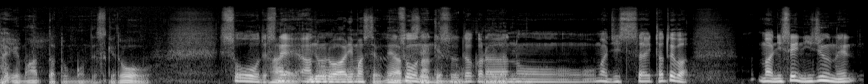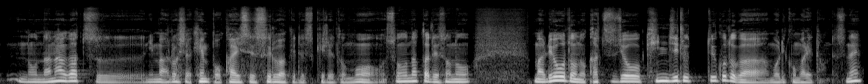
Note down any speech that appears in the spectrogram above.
表現もあったと思うんですけど、そうですね、はい。いろいろありましたよね安倍そうなんです、だから、あ間のまあ、実際、例えば、まあ、2020年の7月に、まあ、ロシア憲法を改正するわけですけれども、その中でその、まあ、領土の割譲を禁じるということが盛り込まれたんですね。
